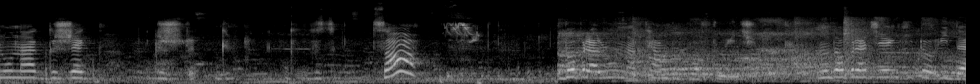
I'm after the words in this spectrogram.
Luna Grze... Grze... G... G... Co? Dobra, Luna, tam po prostu idź. No dobra, dzięki, to idę.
